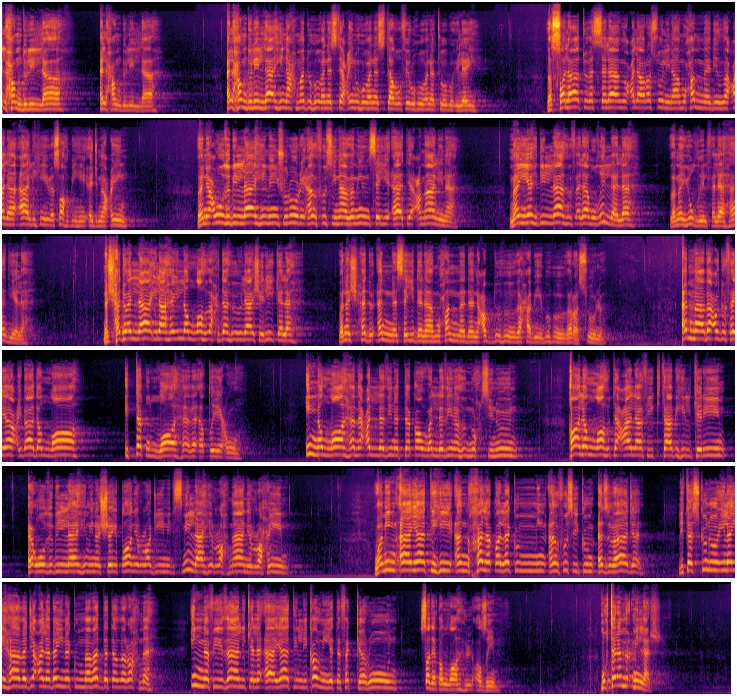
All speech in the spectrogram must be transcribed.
الحمد لله الحمد لله الحمد لله نحمده ونستعينه ونستغفره ونتوب إليه. والصلاة والسلام على رسولنا محمد وعلى آله وصحبه أجمعين. ونعوذ بالله من شرور أنفسنا ومن سيئات أعمالنا. من يهد الله فلا مضل له ومن يضلل فلا هادي له. نشهد أن لا إله إلا الله وحده لا شريك له ونشهد أن سيدنا محمدا عبده وحبيبه ورسوله. أما بعد فيا عباد الله اتقوا الله وأطيعوه. إن الله مع الذين اتقوا والذين هم محسنون. قال الله تعالى في كتابه الكريم Euzu billahi mineşşeytanirracim. Bismillahirrahmanirrahim. Ve min ayatihi en halaka lekum min enfusikum ezvacen litaskunu ileyha ve ceale beynekum meveddeten ve rahme. İnne fi zalike leayatin likavmin yetefekkerun. Sadakallahul. Muhterem müminler,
